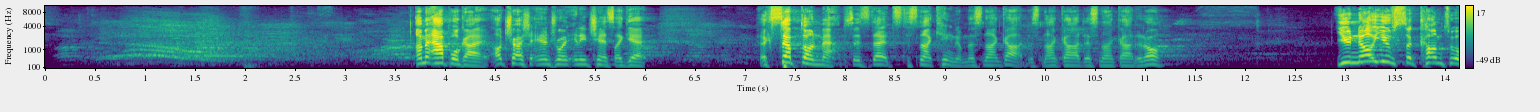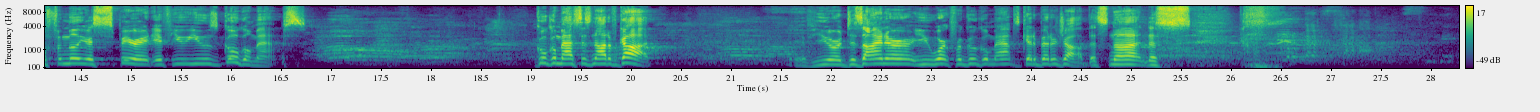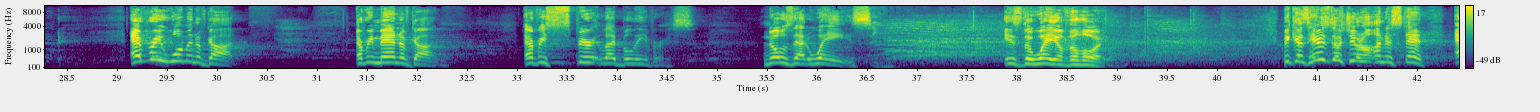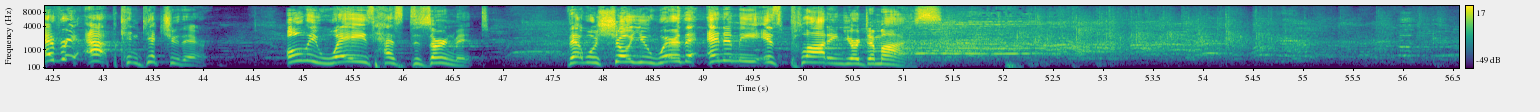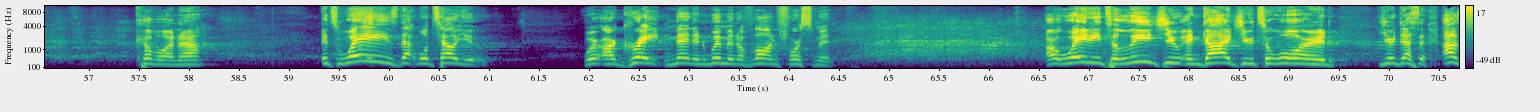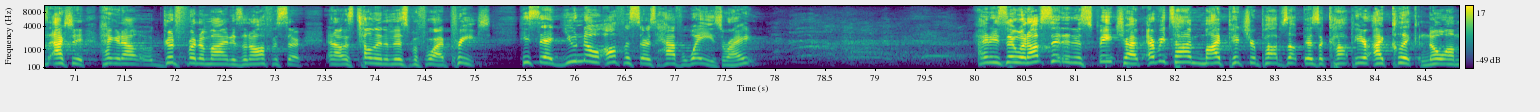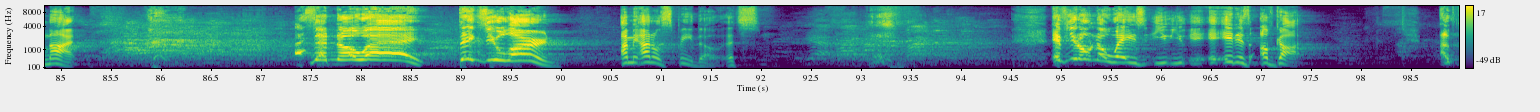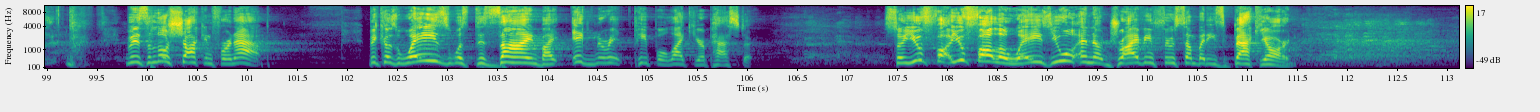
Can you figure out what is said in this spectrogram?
I'm an Apple guy. I'll trash Android any chance I get. Except on maps. It's, that's, that's not kingdom. That's not God. That's not God. That's not God at all. You know you've succumbed to a familiar spirit if you use Google Maps. Google Maps is not of God. If you're a designer, you work for Google Maps, get a better job. That's not, that's, Every woman of God, every man of God, every spirit led believers knows that Waze is the way of the Lord. Because here's what you don't understand every app can get you there, only Waze has discernment that will show you where the enemy is plotting your demise. Come on now. It's Waze that will tell you where our great men and women of law enforcement are waiting to lead you and guide you toward your destiny. I was actually hanging out, with a good friend of mine is an officer, and I was telling him this before I preached. He said, You know, officers have Waze, right? And he said, When I'm sitting in a speed trap, every time my picture pops up, there's a cop here, I click, No, I'm not. I said, No way. Things you learn. I mean, I don't speed though. It's. If you don't know Waze, you, you, it is of God. Uh, but it's a little shocking for an app because Waze was designed by ignorant people like your pastor. So you, fo- you follow Waze, you will end up driving through somebody's backyard.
